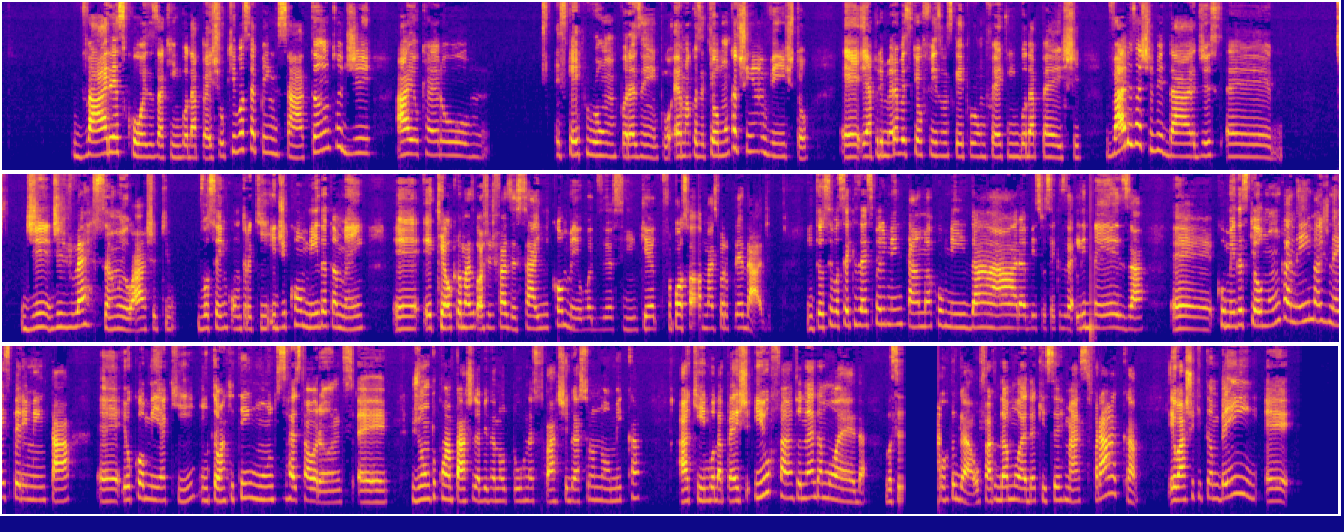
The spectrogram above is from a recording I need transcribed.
várias coisas aqui em Budapeste. O que você pensar, tanto de ah, eu quero escape room, por exemplo, é uma coisa que eu nunca tinha visto. É, e a primeira vez que eu fiz um escape room foi aqui em Budapeste. Várias atividades é, de, de diversão, eu acho, que você encontra aqui, e de comida também, é, que é o que eu mais gosto de fazer, sair e comer, eu vou dizer assim, que é, eu posso falar mais propriedade. Então, se você quiser experimentar uma comida árabe, se você quiser libanesa, é, comidas que eu nunca nem imaginei experimentar, é, eu comi aqui. Então, aqui tem muitos restaurantes, é, junto com a parte da vida noturna, essa parte gastronômica aqui em Budapeste. E o fato né, da moeda, você Portugal, o fato da moeda aqui ser mais fraca, eu acho que também é,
